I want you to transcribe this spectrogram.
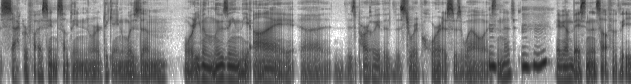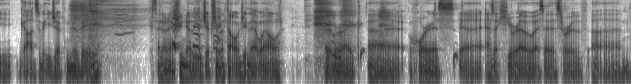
sacrificing something in order to gain wisdom, or even losing the eye. Uh, is partly the, the story of Horus as well, isn't it? Mm-hmm. Maybe I'm basing this off of the Gods of Egypt movie because I don't actually know the Egyptian mythology that well. But we're like uh, Horus uh, as a hero, as a sort of um,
